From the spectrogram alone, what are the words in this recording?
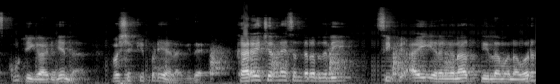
ಸ್ಕೂಟಿ ಗಾಡಿಯನ್ನು ವಶಕ್ಕೆ ಪಡೆಯಲಾಗಿದೆ. ಕಾರ್ಯಾಚರಣೆ ಸಂದರ್ಭದಲ್ಲಿ ಸಿಪಿಐ ರಂಗನಾಥ್ ನೀಲಮನವರ್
